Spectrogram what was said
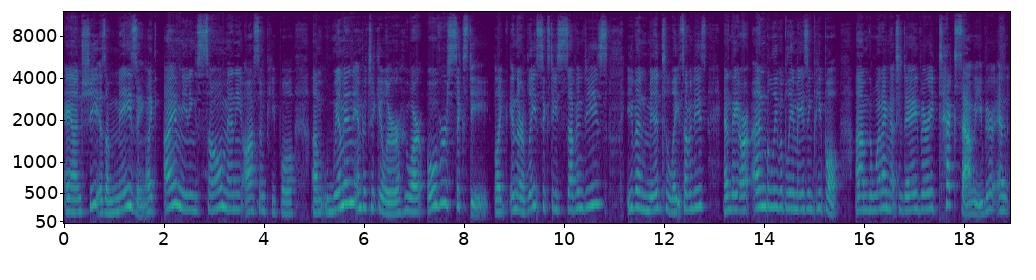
and she is amazing. Like, I am meeting so many awesome people, um, women in particular, who are over 60, like in their late 60s, 70s, even mid to late 70s, and they are unbelievably amazing people. Um, the one I met today, very tech savvy, very, and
